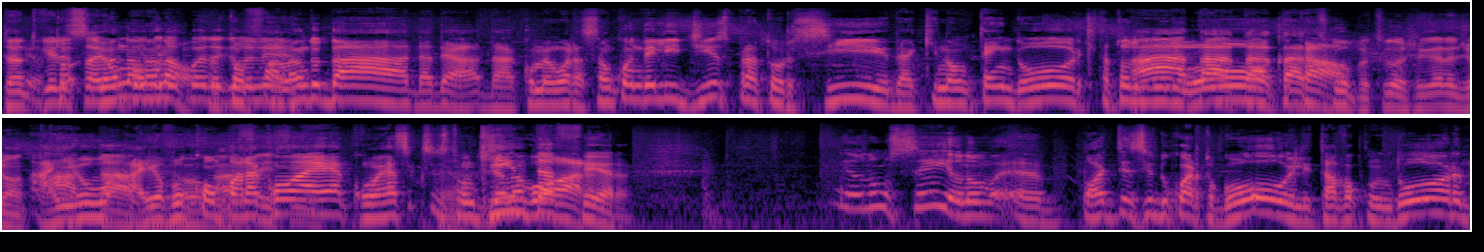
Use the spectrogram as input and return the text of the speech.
Tanto que ele saiu um não, pouco não, depois não. Eu tô falando da, da, da, da comemoração quando ele diz pra torcida que não tem dor, que tá todo Ah, mundo tá, louco tá, e tá. tal. Desculpa, desculpa, cheguei de ontem. Aí, eu, tá, aí eu vou jogo. comparar Ah, com, a, com essa que vocês estão dizendo agora. Quinta-feira. Eu não sei, eu não, é, pode ter sido o quarto gol, ele tava com dor.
